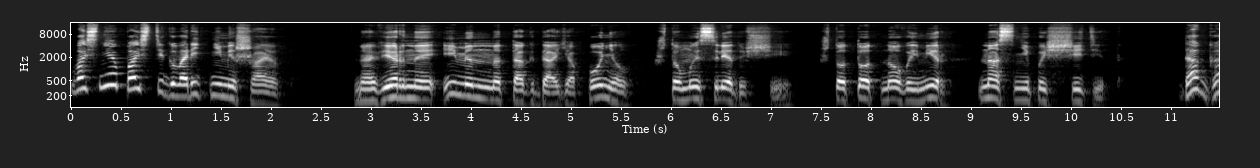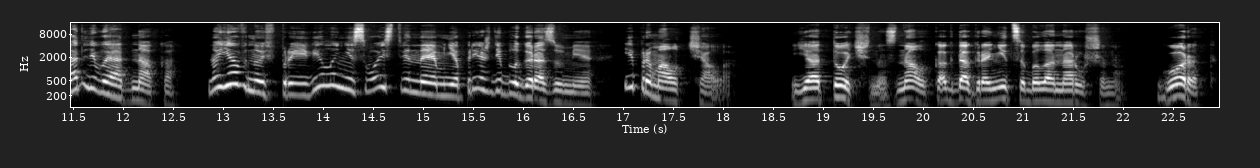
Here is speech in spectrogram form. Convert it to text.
Во сне пасти говорить не мешают. Наверное, именно тогда я понял, что мы следующие, что тот новый мир нас не пощадит. Догадливый, однако, но я вновь проявила несвойственное мне прежде благоразумие и промолчала. Я точно знал, когда граница была нарушена. Город,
